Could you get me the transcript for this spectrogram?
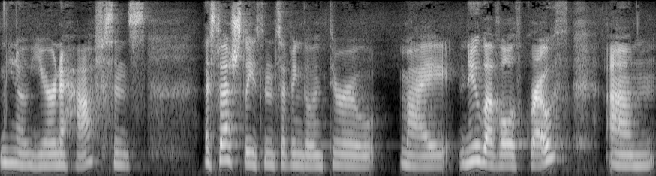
you know, year and a half since, especially since I've been going through my new level of growth. Um,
